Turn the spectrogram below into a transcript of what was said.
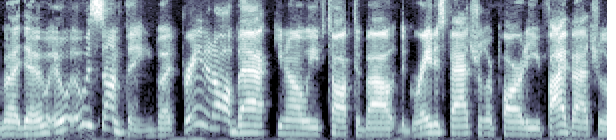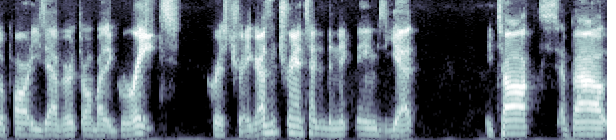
but uh, it, it was something but bringing it all back you know we've talked about the greatest bachelor party five bachelor parties ever thrown by the great chris traeger. Hasn't transcended the nicknames yet. He talked about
